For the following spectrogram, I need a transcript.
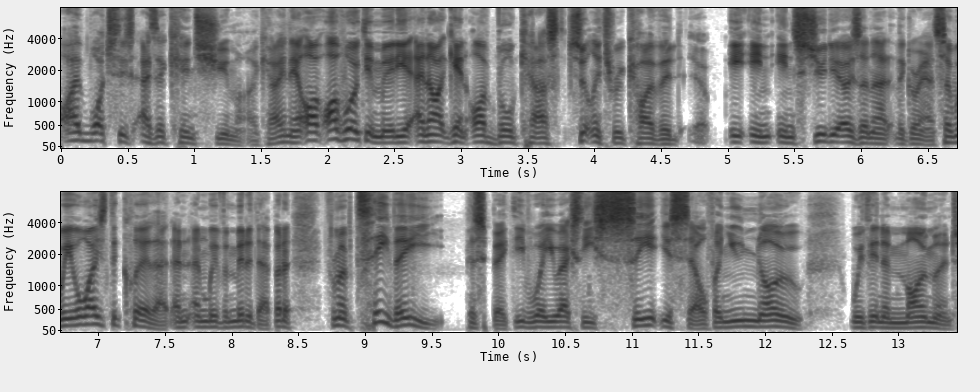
I watch this as a consumer. Okay, now I've, I've worked in media, and again, I've broadcast certainly through COVID Yep. in, in studios and out at the ground. So we always declare that, and, and we've admitted that. But uh, from a TV perspective, where you actually see it yourself and you know within a moment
